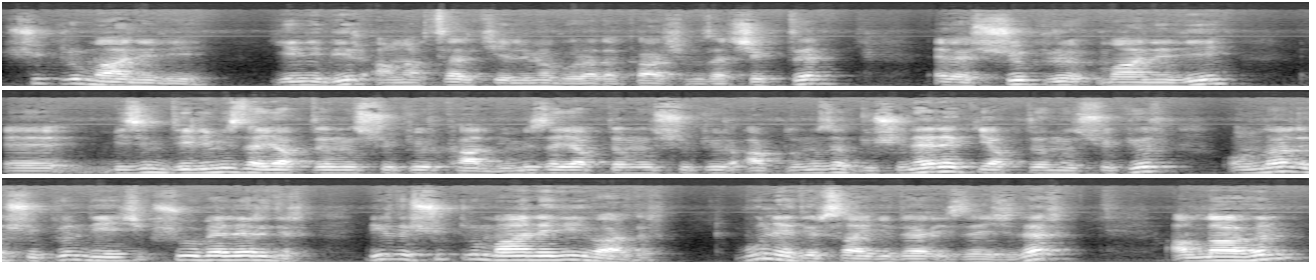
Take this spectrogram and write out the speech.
Şükrü manevi yeni bir anahtar kelime burada karşımıza çıktı. Evet şükrü manevi e, bizim dilimizle yaptığımız şükür, kalbimizle yaptığımız şükür, aklımıza düşünerek yaptığımız şükür onlar da şükrün değişik şubeleridir. Bir de şükrü manevi vardır. Bu nedir saygıdeğer izleyiciler? Allah'ın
